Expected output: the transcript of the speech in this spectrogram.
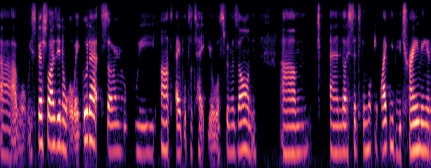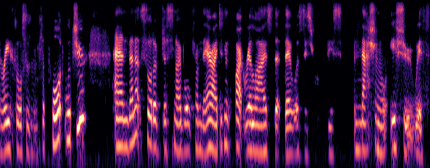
uh, what we specialise in or what we're good at. So we aren't able to take your swimmers on. Um, and I said to them, look, if I give you training and resources and support, would you? And then it sort of just snowballed from there. I didn't quite realize that there was this this national issue with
